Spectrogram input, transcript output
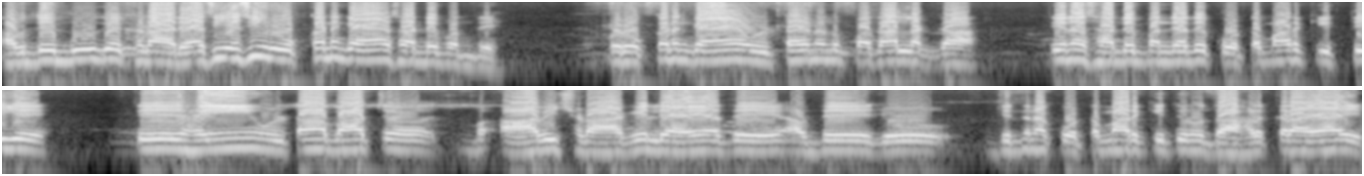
ਆਪਦੇ ਬੂਹੇ ਅੱਗੇ ਖੜਾ ਰਿਹਾ ਸੀ ਅਸੀਂ ਰੋਕਣ ਗਏ ਸਾਡੇ ਬੰਦੇ। ਰੋਕਣ ਗਏ ਉਲਟਾ ਇਹਨਾਂ ਨੂੰ ਪਤਾ ਲੱਗਾ ਤੇ ਇਹਨਾਂ ਸਾਡੇ ਬੰਦਿਆਂ ਤੇ ਕੁੱਟਮਾਰ ਕੀਤੀ ਏ ਤੇ ਅਸੀਂ ਉਲਟਾ ਬਾਅਦ ਚ ਆ ਵੀ ਛੜਾ ਕੇ ਲਿਆਏ ਆ ਤੇ ਆਪਦੇ ਜੋ ਜਿਹਦੇ ਨਾਲ ਕੁੱਟਮਾਰ ਕੀਤੀ ਉਹਨੂੰ ਦਾਖਲ ਕਰਾਇਆ ਏ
